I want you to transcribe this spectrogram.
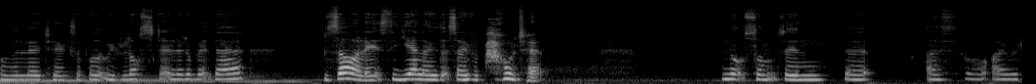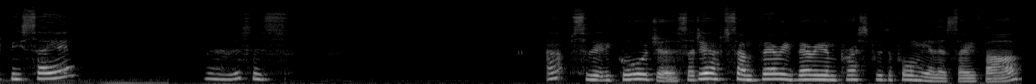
on the lid here because I feel that we've lost it a little bit there. Bizarrely, it's the yellow that's overpowered it. Not something that I thought I would be saying. Yeah, this is absolutely gorgeous. I do have to say I'm very, very impressed with the formula so far.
